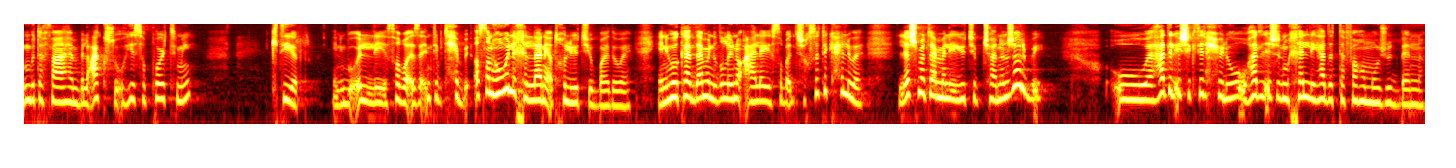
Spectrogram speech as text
متفاهم بالعكس و he support me كتير. يعني بيقول لي صبا إذا أنت بتحبي أصلا هو اللي خلاني أدخل يوتيوب by the يعني هو كان دائما يضل ينق علي صبا أنت شخصيتك حلوة ليش ما تعملي يوتيوب channel جربي؟ وهذا الإشي كتير حلو وهذا الإشي اللي مخلي هذا التفاهم موجود بيننا.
